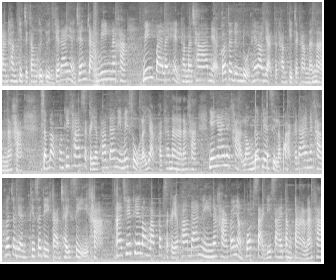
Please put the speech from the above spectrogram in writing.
การทำกิจกรรมอื่นๆ ก็ได้อย่างเช่นการวิ่งนะคะ วิ่งไปแล้วเห็นธรรมชาติเนี่ยก็จะดึงดูดให้เราอยากจะทำกิจกรรมนั้นๆนะคะสำหรับคนที่ค่าศักยภาพด้านนี้ไม่สูงและอยากพัฒนานะคะ ง่าย ๆเลยค่ะ ลองเลือกเรียนศิลปะก็ได้นะคะ เพื่อจะเรียนทฤษฎีการใช้สีค่ะ อาชีพที่รองรับกับศักยภาพด้านนี้นะคะ ก็อย่างพวกสายดีไซน์ต่างๆนะคะ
